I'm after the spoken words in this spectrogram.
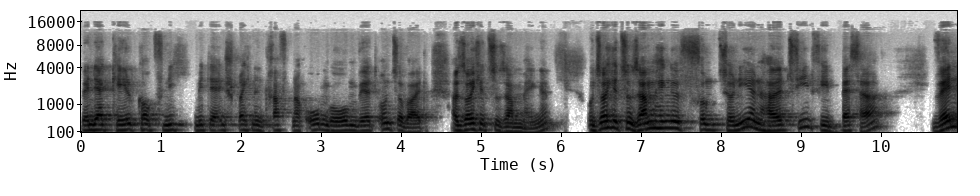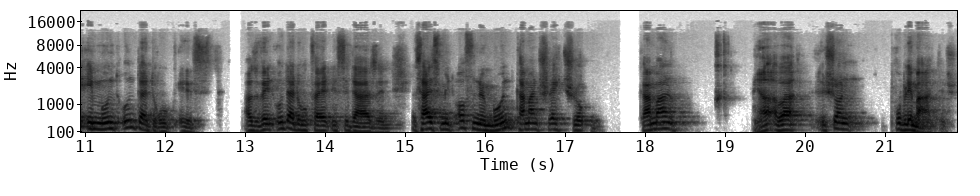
wenn der Kehlkopf nicht mit der entsprechenden Kraft nach oben gehoben wird und so weiter. Also solche Zusammenhänge. Und solche Zusammenhänge funktionieren halt viel, viel besser, wenn im Mund Unterdruck ist, also wenn Unterdruckverhältnisse da sind. Das heißt, mit offenem Mund kann man schlecht schlucken. Kann man, ja, aber schon problematisch.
